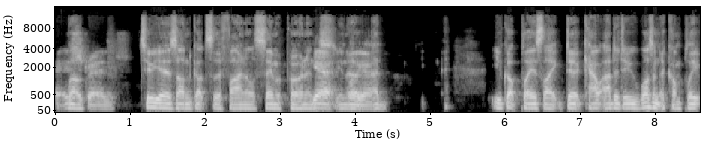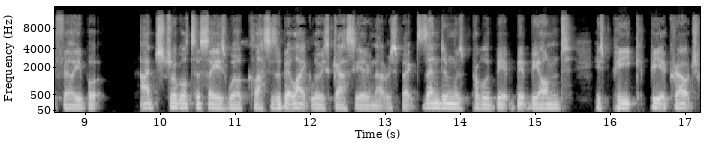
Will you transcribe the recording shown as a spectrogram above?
it is well, strange. Two years on, got to the final, same opponents. Yeah, you know, well, yeah. You've got players like Dirk Kuyt Addadu wasn't a complete failure, but I'd struggle to say he's world class. He's a bit like Luis Garcia in that respect. Zenden was probably a bit, bit beyond his peak. Peter Crouch,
